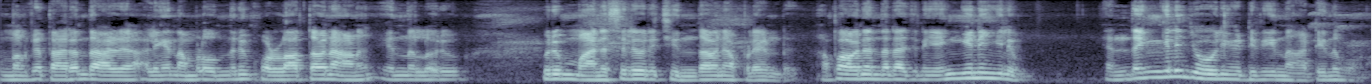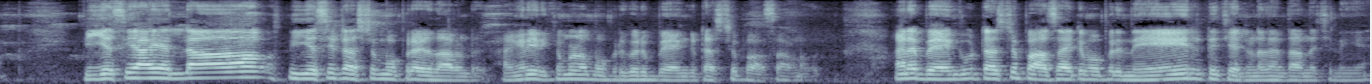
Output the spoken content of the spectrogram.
നമ്മൾക്ക് തരം താഴെ അല്ലെങ്കിൽ നമ്മളൊന്നിനും കൊള്ളാത്തവനാണ് എന്നുള്ളൊരു ഒരു മനസ്സിലൊരു ചിന്ത അവൻ അപ്പോഴേ ഉണ്ട്. അപ്പോൾ അവൻ എന്താണെന്ന് വെച്ചിട്ടുണ്ടെങ്കിൽ എങ്ങനെയെങ്കിലും എന്തെങ്കിലും ജോലി കിട്ടിയിട്ട് ഈ നാട്ടിൽ നിന്ന് പോകണം പി എസ് സി ആയ എല്ലാ പി എസ് സി ടെസ്റ്റും മൂപ്പർ എഴുതാറുണ്ട്. അങ്ങനെ ഇരിക്കുമ്പോഴാണ് മൂപ്പർക്ക് ഒരു ബാങ്ക് ടെസ്റ്റ് പാസ്സാവണത്. അങ്ങനെ ബാങ്ക് ടെസ്റ്റ് പാസ്സായിട്ട് മൂപ്പർ നേരിട്ട് ചെല്ലണത് എന്താണെന്ന് വെച്ചിട്ടുണ്ടെങ്കിൽ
